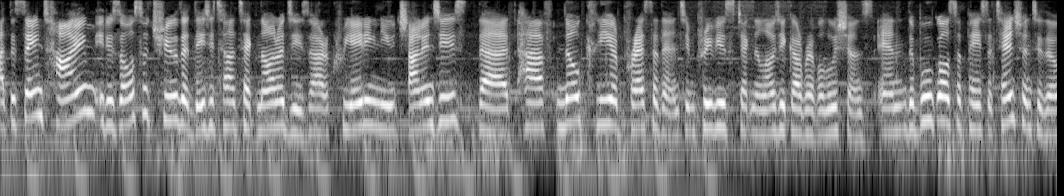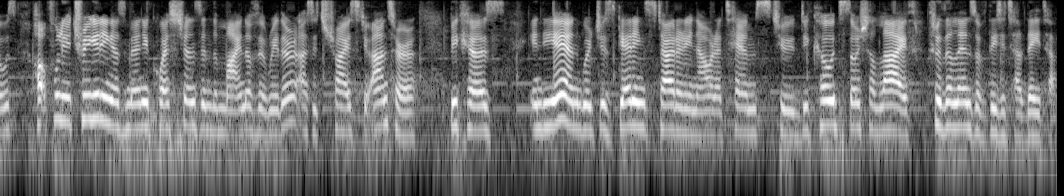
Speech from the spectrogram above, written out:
At the same time, it is also true that digital technologies are creating new challenges that have no clear precedent in previous technological revolutions. And the book also pays attention to those, hopefully triggering as many questions in the mind of the reader as it tries to answer, because in the end, we're just getting started in our attempts to decode social life through the lens of digital data.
